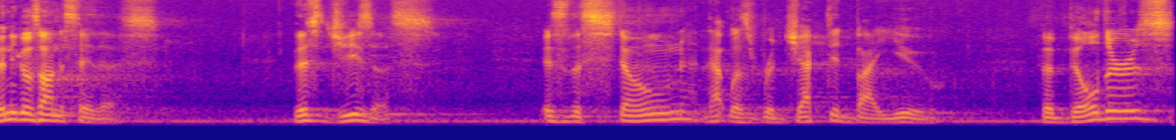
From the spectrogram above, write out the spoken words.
Then he goes on to say this This Jesus is the stone that was rejected by you, the builders,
